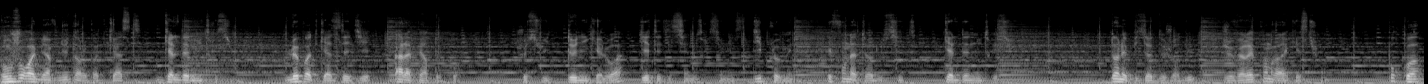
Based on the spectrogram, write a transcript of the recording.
Bonjour et bienvenue dans le podcast Galden Nutrition, le podcast dédié à la perte de poids. Je suis Denis Gallois, diététicien nutritionniste diplômé et fondateur du site Galden Nutrition. Dans l'épisode d'aujourd'hui, je vais répondre à la question pourquoi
